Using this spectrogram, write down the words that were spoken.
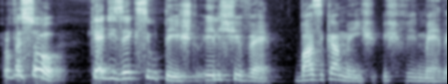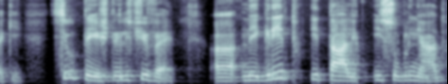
Professor, quer dizer que se o texto ele estiver basicamente, eu ver merda aqui. Se o texto ele estiver uh, negrito, itálico e sublinhado,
